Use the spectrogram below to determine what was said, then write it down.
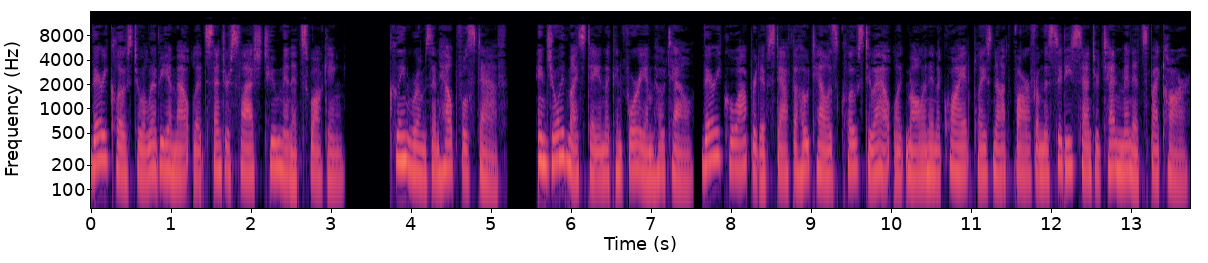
Very close to Olivium Outlet Center slash 2 minutes walking. Clean rooms and helpful staff. Enjoyed my stay in the Conforium Hotel. Very cooperative staff. The hotel is close to Outlet Mall and in a quiet place not far from the city center 10 minutes by car.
